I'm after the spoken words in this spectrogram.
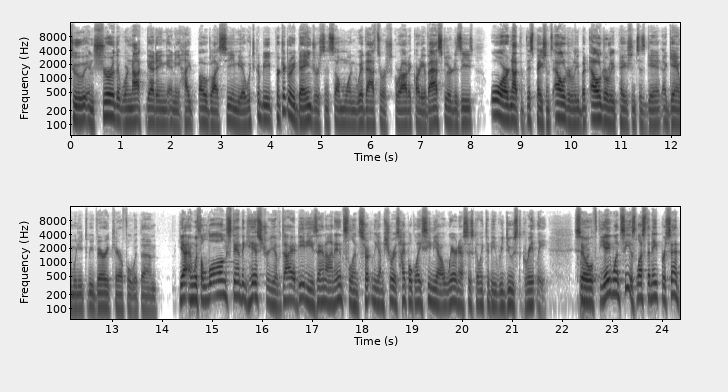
to ensure that we're not getting any hypoglycemia, which could be particularly dangerous in someone with atherosclerotic cardiovascular disease or not that this patient's elderly, but elderly patients, again, again, we need to be very careful with them. Yeah, and with a long standing history of diabetes and on insulin, certainly I'm sure his hypoglycemia awareness is going to be reduced greatly. So Correct. if the A1C is less than 8%,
